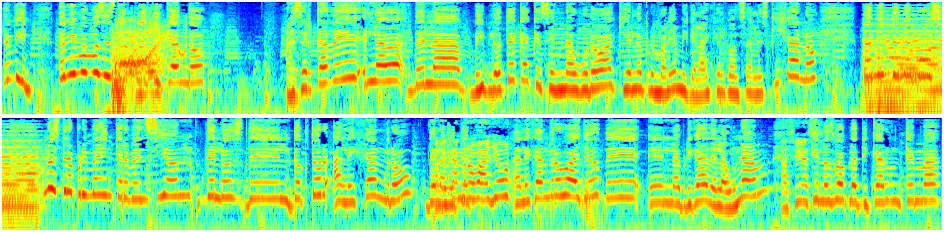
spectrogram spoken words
En fin, también vamos a estar platicando acerca de la, de la biblioteca que se inauguró aquí en la primaria Miguel Ángel González Quijano. También tenemos nuestra primera intervención de los del doctor Alejandro de Alejandro la Bayo Alejandro Bayo de eh, la brigada de la UNAM Así es. que nos va a platicar un tema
